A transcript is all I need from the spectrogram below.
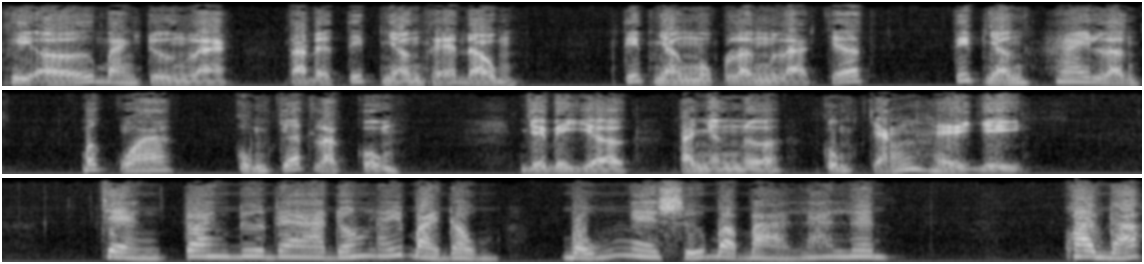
khi ở ban trường lạc, ta để tiếp nhận thẻ đồng. Tiếp nhận một lần là chết, tiếp nhận hai lần, bất quá cũng chết là cùng. Vậy bây giờ ta nhận nữa cũng chẳng hề gì. Chàng toan đưa ra đón lấy bài đồng, bỗng nghe sử bà bà la lên. Khoan đã.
